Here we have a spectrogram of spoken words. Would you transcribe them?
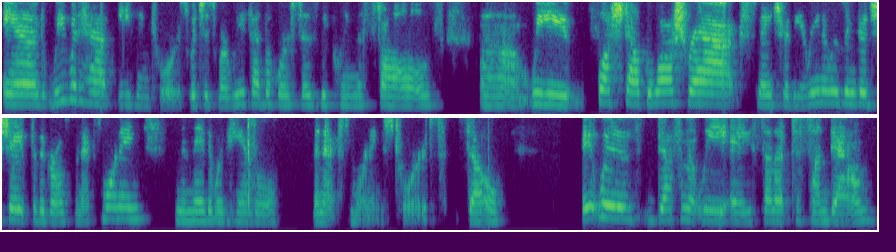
And we would have evening tours, which is where we fed the horses, we cleaned the stalls, um, we flushed out the wash racks, made sure the arena was in good shape for the girls the next morning, and then they would handle the next morning's chores. So it was definitely a sun up to sundown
